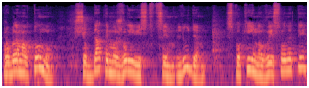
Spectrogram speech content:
проблема в тому, щоб дати можливість цим людям спокійно висловити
